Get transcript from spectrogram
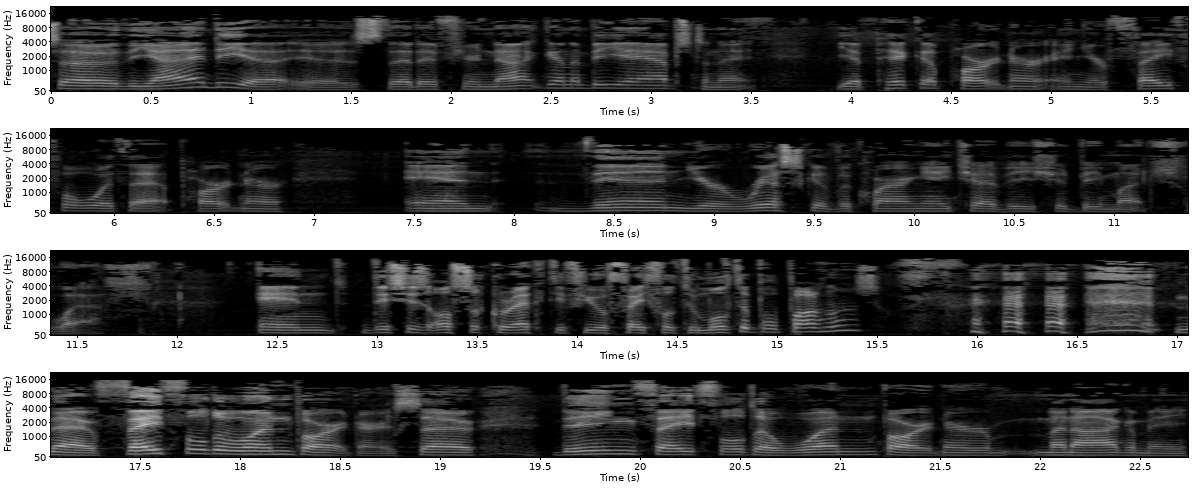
So the idea is that if you're not going to be abstinent, you pick a partner and you're faithful with that partner, and then your risk of acquiring HIV should be much less. And this is also correct if you're faithful to multiple partners? no, faithful to one partner. So being faithful to one partner, monogamy.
